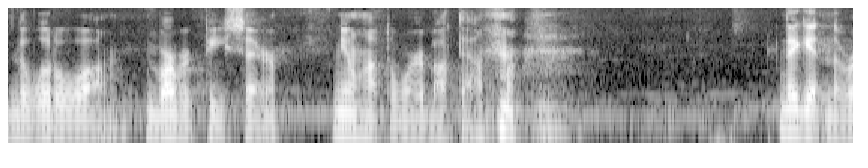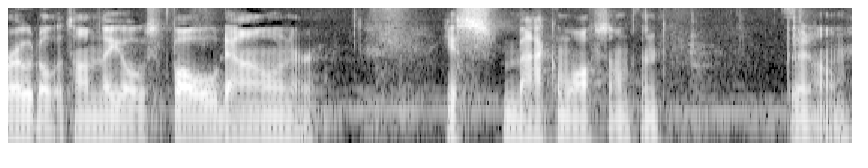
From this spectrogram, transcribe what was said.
the little, um, rubber piece there. You don't have to worry about that. they get in the road all the time. They always fall down or you smack them off something. But, um,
